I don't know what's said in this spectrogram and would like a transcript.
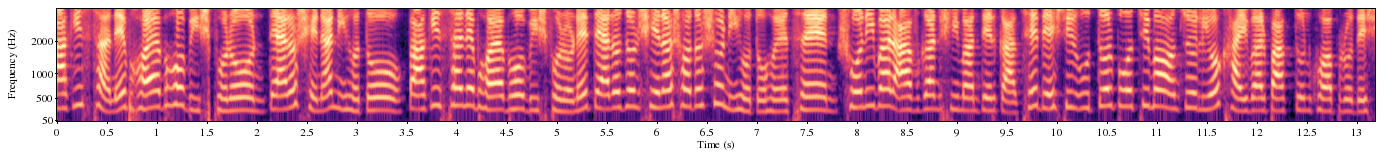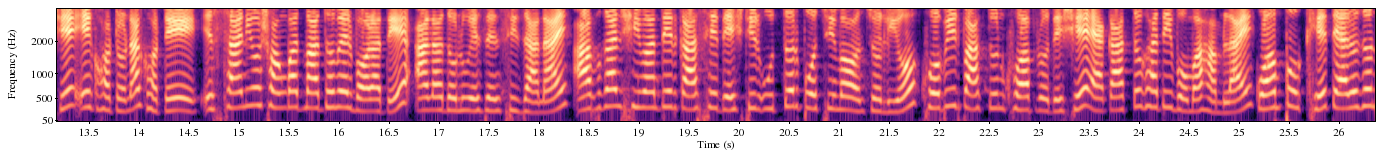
পাকিস্তানে ভয়াবহ বিস্ফোরণ, তেরো সেনা নিহত। পাকিস্তানে ভয়াবহ বিস্ফোরণে তেরো জন সেনা সদস্য নিহত হয়েছেন। শনিবার আফগান সীমান্তের কাছে দেশটির উত্তর পশ্চিমা অঞ্চলীয় খাইবার পাখতুনখোয়া প্রদেশে এ ঘটনা ঘটে। স্থানীয় সংবাদ মাধ্যমের বরাতে আনাদলু এজেন্সি জানায়, আফগান সীমান্তের কাছে দেশটির উত্তর পশ্চিমা অঞ্চলীয় খবির পাখতুনখোয়া প্রদেশে এক আত্মঘাতী বোমা হামলায় কমপক্ষে তেরো জন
